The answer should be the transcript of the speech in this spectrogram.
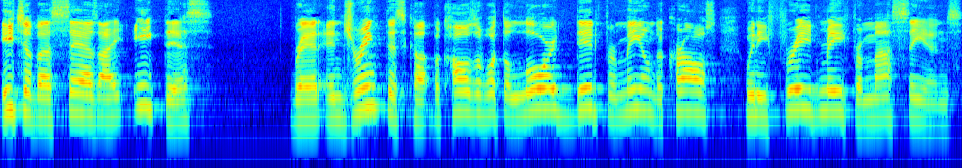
each of us says, I eat this bread and drink this cup because of what the Lord did for me on the cross when He freed me from my sins.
